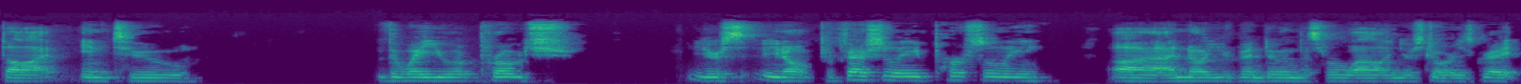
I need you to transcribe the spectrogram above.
thought into the way you approach your you know professionally, personally. Uh, I know you've been doing this for a while, and your story is great,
